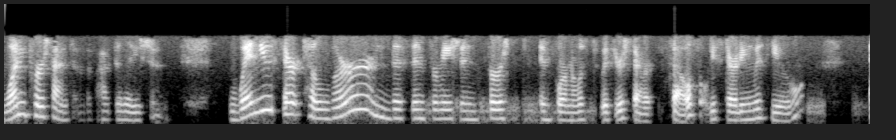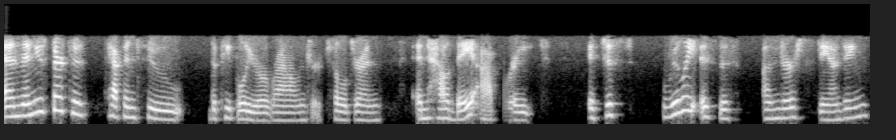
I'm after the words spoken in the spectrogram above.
1% of the population. When you start to learn this information first and foremost with yourself, always starting with you, and then you start to tap into the people you're around, your children, and how they operate. It just really is this understanding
